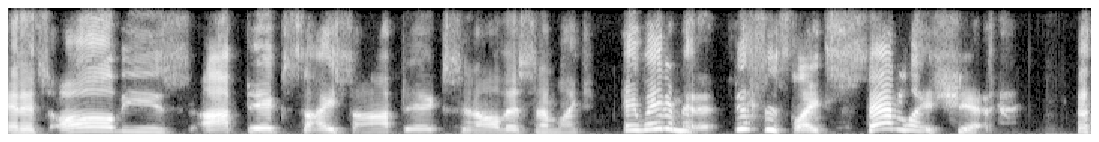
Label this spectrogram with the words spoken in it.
and it's all these optics, Zeiss optics, and all this. And I'm like, hey, wait a minute, this is like satellite shit.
